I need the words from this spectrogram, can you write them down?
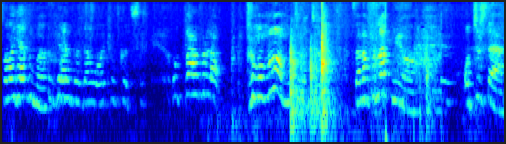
Sana geldi mi? Gelmedi ama çok kötü. Ben fırlat. Tamam mı? Sana fırlatmıyor. Otur sen.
